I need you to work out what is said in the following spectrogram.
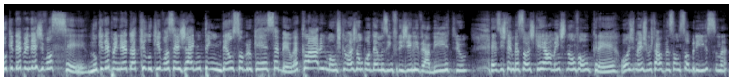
No que depender de você, no que depender daquilo que você já entendeu sobre o que recebeu. É claro, irmãos, que nós não podemos infringir livre-arbítrio. Existem pessoas que realmente não vão crer. Hoje mesmo eu estava pensando sobre isso, né?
